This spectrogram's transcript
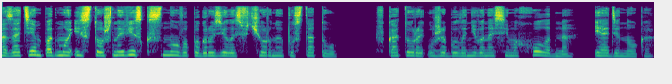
А затем под мой истошный виск снова погрузилась в черную пустоту, в которой уже было невыносимо холодно и одиноко.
